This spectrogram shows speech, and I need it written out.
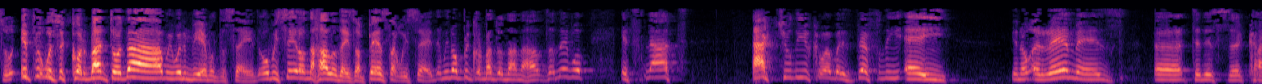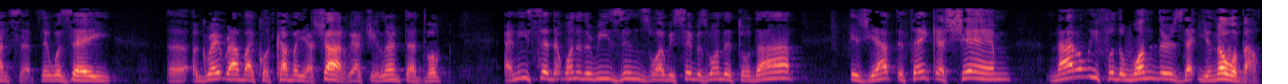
So if it was a Korban Todah, we wouldn't be able to say it. Or we say it on the holidays, on Pesach we say it. And we don't bring Korban Todah on the holidays. So therefore, it's not actually a Korban, but it's definitely a, you know, a remez to this uh, concept. There was a, uh, a great rabbi called Kav HaYashar. We actually learned that book. And he said that one of the reasons why we say Mizmor Todah is you have to thank Hashem not only for the wonders that you know about,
